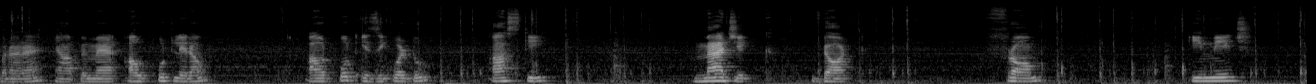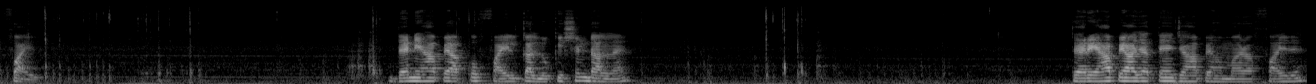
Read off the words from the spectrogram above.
बनाना है। यहाँ पे मैं आउटपुट ले रहा हूँ। Output is equal to ASCII magic dot from image file. Then यहाँ पे आपको फ़ाइल का लोकेशन डालना है। तो यार यहाँ पे आ जाते हैं जहाँ पे हमारा फ़ाइल है।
